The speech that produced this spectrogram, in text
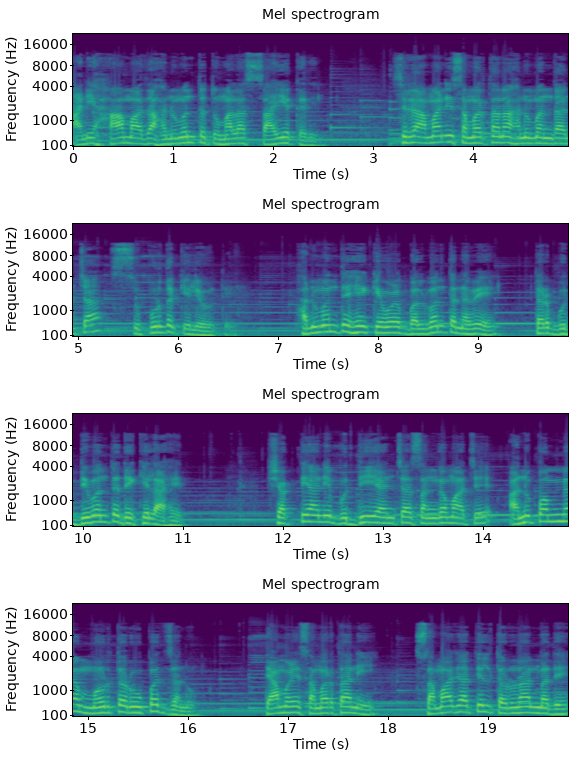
आणि हा माझा हनुमंत तुम्हाला सहाय्य करेल. श्रीरामाने समर्थांना हनुमंतांच्या सुपूर्द केले होते. हनुमंत हे केवळ बलवंत नव्हे तर बुद्धिवंत देखील आहेत. शक्ती आणि बुद्धी यांच्या संगमाचे अनुपम्य मूर्त रूपच जणू. त्यामुळे समर्थांनी समाजातील तरुणांमध्ये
